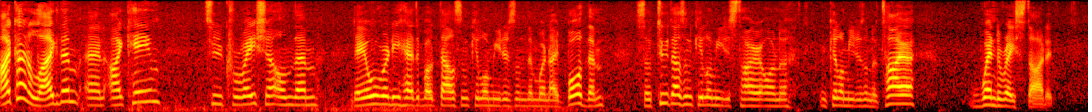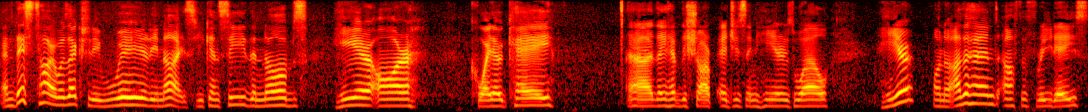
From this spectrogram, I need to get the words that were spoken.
I kind of like them and I came to Croatia on them. They already had about 1000 kilometers on them when I bought them so 2000 kilometers tire on a kilometers on the tire when the race started. And this tire was actually really nice. You can see the knobs here are quite okay. Uh, they have the sharp edges in here as well. Here On the other hand, after three days,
